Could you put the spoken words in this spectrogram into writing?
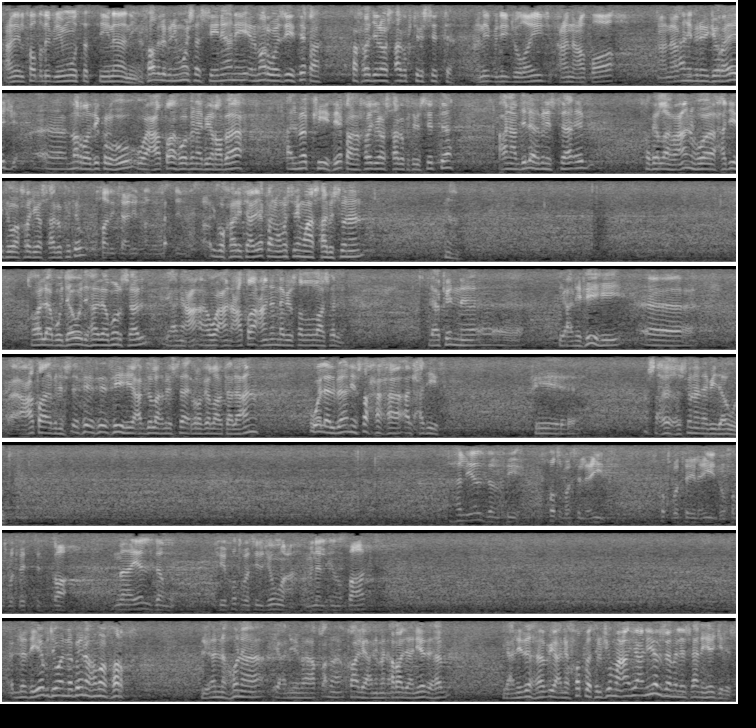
عن الفضل بن موسى السيناني. الفضل بن موسى السيناني المروزي ثقة أخرج له أصحاب الكتب الستة. عن ابن جريج عن عطاء عن, عن ابن جريج آه، مر ذكره وعطاء هو بن أبي رباح. المكي ثقة أخرج له أصحاب الكتب الستة. عن عبد الله بن السائب رضي الله عنه وحديثه أخرجه أصحاب الكتب. البخاري تعليقا ومسلم البخاري تعليقا ومسلم وأصحاب السنن. نعم. قال أبو داود هذا مرسل يعني هو عن عطاء عن النبي صلى الله عليه وسلم. لكن آه، يعني فيه آه، عطاء بن فيه عبد الله بن السائب رضي الله تعالى عنه. والألباني صحح الحديث في صحيح سنن أبي داود. هل يلزم في خطبة العيد خطبتي العيد وخطبة الاستسقاء ما يلزم في خطبة الجمعة من الإنصات؟ الذي يبدو أن بينهما فرق لأن هنا يعني ما قال يعني من أراد أن يذهب يعني ذهب يعني خطبة الجمعة يعني يلزم الإنسان يجلس.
